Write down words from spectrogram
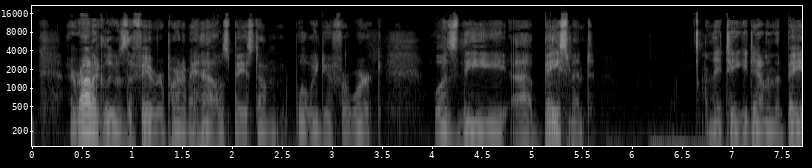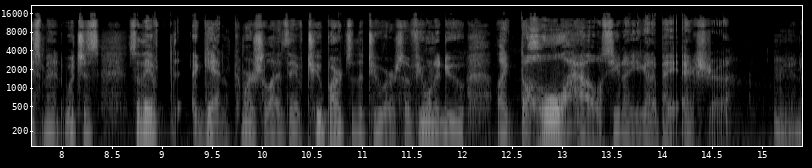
ironically was the favorite part of my house based on what we do for work, was the uh, basement. And they take you down in the basement, which is so they have again commercialized. They have two parts of the tour. So if you want to do like the whole house, you know, you got to pay extra. You know,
